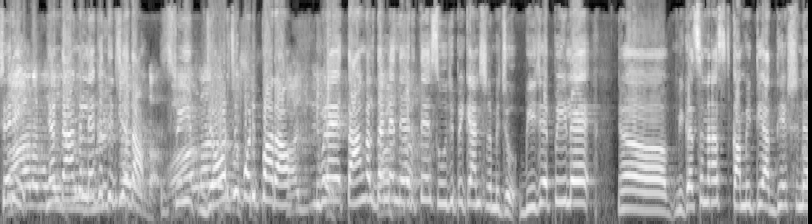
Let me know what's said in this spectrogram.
ശരി ഞാൻ താങ്കളിലേക്ക് തിരിച്ചെത്താം ശ്രീ ജോർജ് പൊടിപ്പാറ കൊടിപ്പാറ ഇവിടെ താങ്കൾ തന്നെ നേരത്തെ സൂചിപ്പിക്കാൻ ശ്രമിച്ചു. ബി ജെ പിയിലെ വികസന കമ്മിറ്റി അധ്യക്ഷന്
